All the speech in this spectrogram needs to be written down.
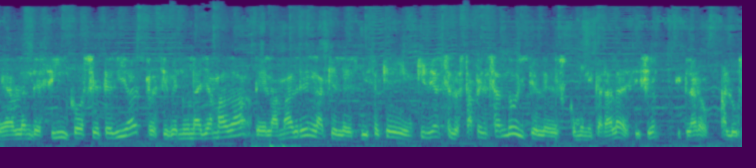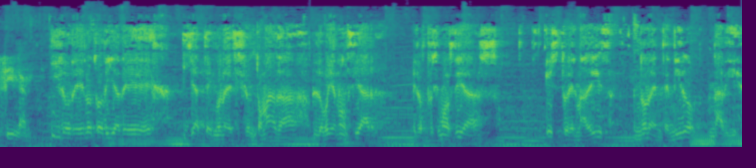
me hablan de cinco o siete días, reciben una llamada de la madre en la que les dice que Kylian se lo está pensando y que les comunicará la decisión. Y claro, alucinan. Y lo del otro día de ya tengo una decisión tomada, lo voy a anunciar en los próximos días. Esto del Madrid no lo ha entendido nadie.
